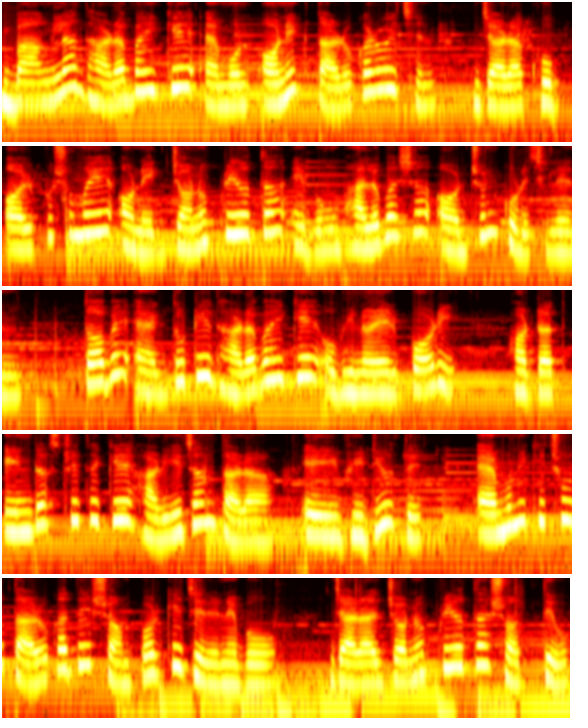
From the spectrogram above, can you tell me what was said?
বাংলা ধারাবাহিকে এমন অনেক তারকা রয়েছেন যারা খুব অল্প সময়ে অনেক জনপ্রিয়তা এবং ভালোবাসা অর্জন করেছিলেন। তবে এক দুটি ধারাবাহিকে অভিনয়ের পরই হঠাৎ ইন্ডাস্ট্রি থেকে হারিয়ে যান তারা। এই ভিডিওতে এমনই কিছু তারকাদের সম্পর্কে জেনে নেব, যারা জনপ্রিয়তা সত্ত্বেও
